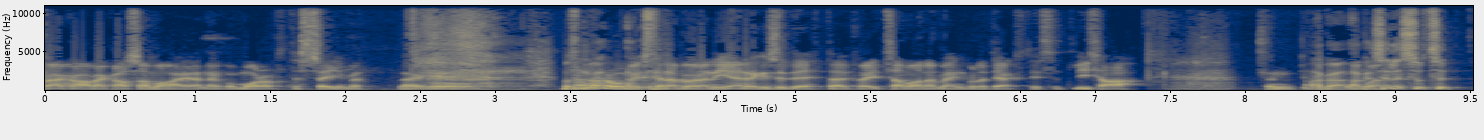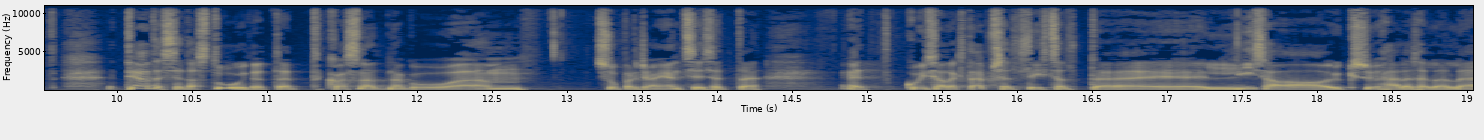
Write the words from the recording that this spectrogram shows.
väga-väga sama ja nagu more of the same, et nagu. ma saan aru, miks tänapäeval nii järgisi ei tehta, et vaid samale mängule tehakse lihtsalt lisa. aga, aga selles suhtes, et teades seda stuudiot, et kas nad nagu ähm, Supergiant siis, et et kui see oleks täpselt lihtsalt äh, lisa üks-ühele sellele,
